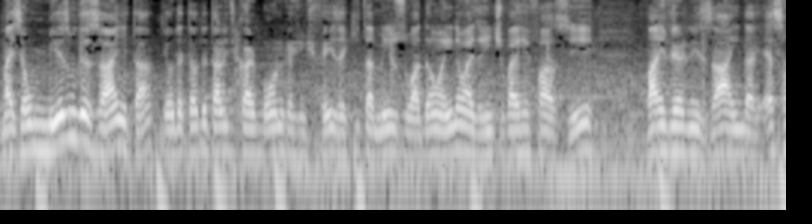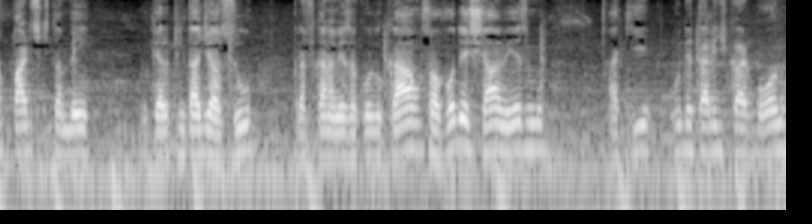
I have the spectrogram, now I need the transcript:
Mas é o mesmo design, tá? Tem até o detalhe de carbono que a gente fez aqui, tá meio zoadão ainda, mas a gente vai refazer, vai invernizar ainda essa parte que também eu quero pintar de azul para ficar na mesma cor do carro. Só vou deixar mesmo aqui o detalhe de carbono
